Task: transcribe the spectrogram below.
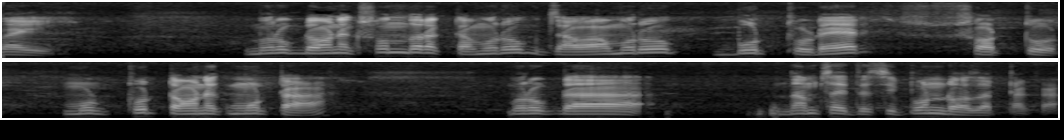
ভাই মোরগটা অনেক সুন্দর একটা মোরগ জাওয়া মোরগ বোট ঠোঁটের শর্ট ঠোঁট। মোট ঠোঁটটা অনেক মোটা। মোরগটা দাম চাইতেছি পনেরো হাজার টাকা।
